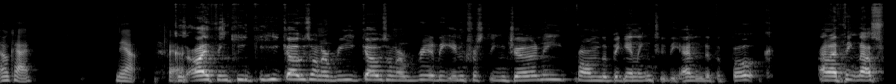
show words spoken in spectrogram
Okay. Yeah. Because I think he he goes on a re goes on a really interesting journey from the beginning to the end of the book, and I think that's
